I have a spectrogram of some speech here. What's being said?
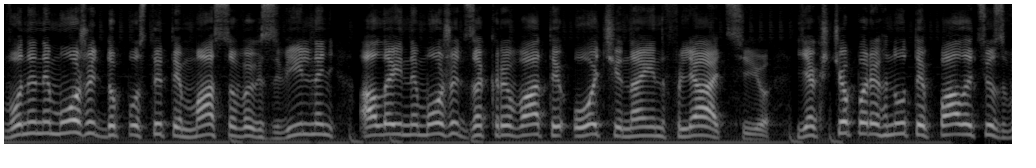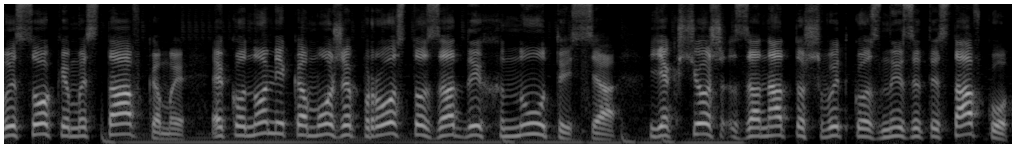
Вони не можуть допустити масових звільнень, але й не можуть закривати очі на інфляцію. Якщо перегнути палицю з високими ставками, економіка може просто задихнутися. Якщо ж занадто швидко знизити ставку,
